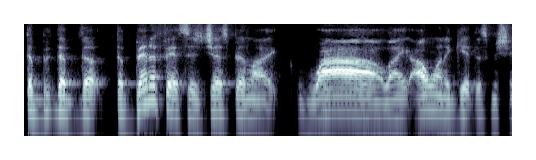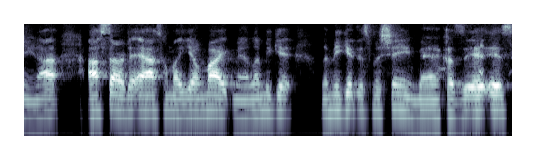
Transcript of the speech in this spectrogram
the the the, the benefits has just been like wow like i want to get this machine. I i started to ask him like yo mike man let me get let me get this machine man because it, it's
